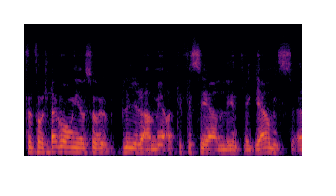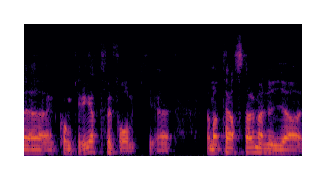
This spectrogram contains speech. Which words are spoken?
för första gången så blir det här med artificiell intelligens eh, konkret för folk. Eh, när man testar de här nya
